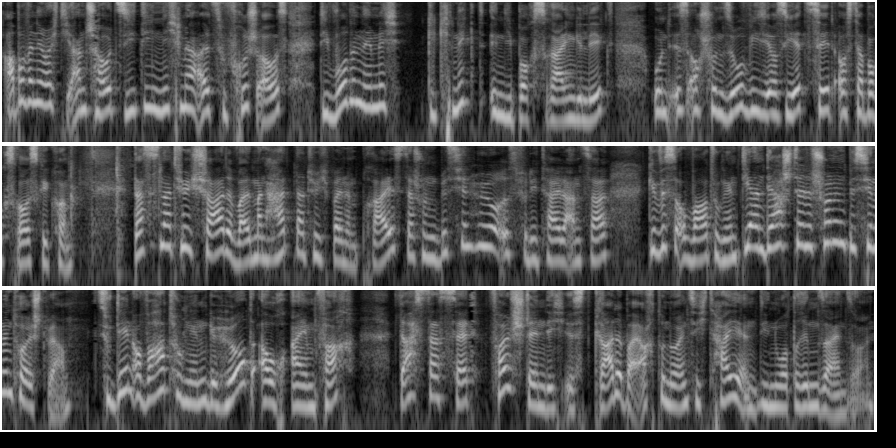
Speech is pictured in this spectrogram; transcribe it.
aber wenn ihr euch die anschaut, sieht die nicht mehr allzu frisch aus. Die wurde nämlich geknickt in die Box reingelegt und ist auch schon so, wie ihr sie jetzt seht, aus der Box rausgekommen. Das ist natürlich schade, weil man hat natürlich bei einem Preis, der schon ein bisschen höher ist für die Teileanzahl, gewisse Erwartungen, die an der Stelle schon ein bisschen enttäuscht werden. Zu den Erwartungen gehört auch einfach, dass das Set vollständig ist, gerade bei 98 Teilen, die nur drin sein sollen.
